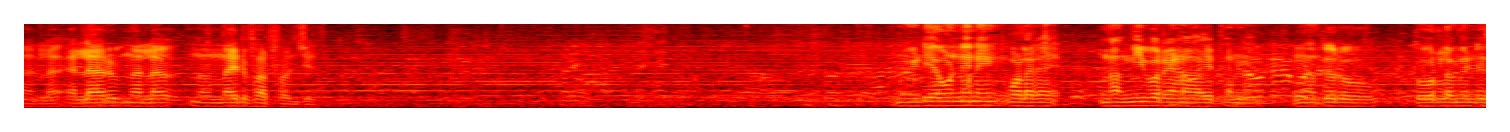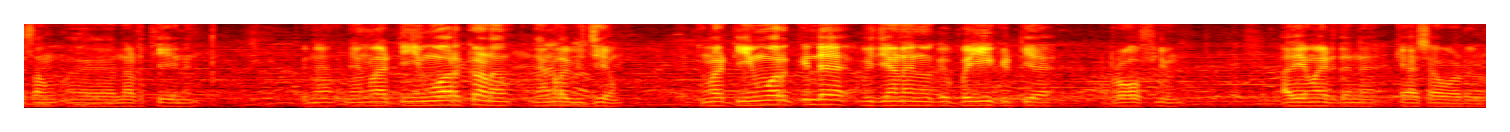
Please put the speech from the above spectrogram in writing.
നല്ല എല്ലാവരും നല്ല നന്നായിട്ട് പെർഫോം ചെയ്തു. മീഡിയ വണ്ണിന് വളരെ നന്ദി പറയണതായി ആദ്യം തന്നെ ഇന്നത്തെ ഒരു ടൂർണമെന്റ് നടത്തിയതിന്. പിന്നെ ഞങ്ങളെ ടീം വർക്കാണ് ഞങ്ങളെ വിജയം. ഞങ്ങളെ ടീം വർക്കിന്റെ വിജയമാണ് ഞങ്ങൾക്ക് ഇപ്പോൾ ഈ കിട്ടിയ ട്രോഫിയും അതേമാതിരി തന്നെ ക്യാഷ് അവാർഡുകൾ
